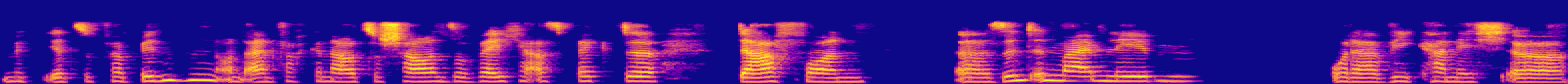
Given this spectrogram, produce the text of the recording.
mit ihr zu verbinden und einfach genau zu schauen, so welche Aspekte davon äh, sind in meinem Leben oder wie kann ich äh,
